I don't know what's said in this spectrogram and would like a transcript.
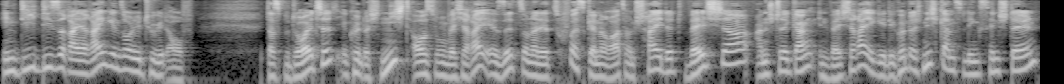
in die diese Reihe reingehen soll und die Tür geht auf. Das bedeutet, ihr könnt euch nicht aussuchen, welche Reihe ihr sitzt, sondern der Zufallsgenerator entscheidet, welcher Anstellgang in welche Reihe geht. Ihr könnt euch nicht ganz links hinstellen,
